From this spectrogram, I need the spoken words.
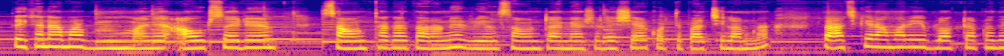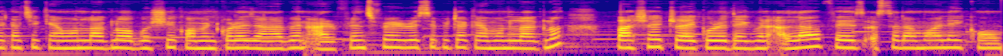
তো এখানে আমার মানে আউটসাইডে সাউন্ড থাকার কারণে রিয়েল সাউন্ডটা আমি আসলে শেয়ার করতে পারছিলাম না। তো আজকের আমার এই ব্লগটা আপনাদের কাছে কেমন লাগল অবশ্যই কমেন্ট করে জানাবেন। আর ফ্রেঞ্চ ফ্রাইড রেসিপিটা কেমন লাগল, বাসায় ট্রাই করে দেখবেন। আল্লাহ হাফেজ, আসসালামু আলাইকুম।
